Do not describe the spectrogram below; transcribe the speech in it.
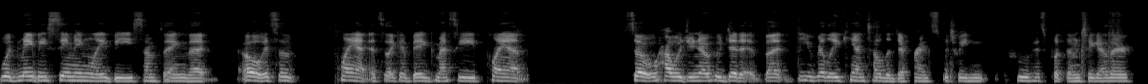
would maybe seemingly be something that oh, it's a plant. It's like a big messy plant. So how would you know who did it? But you really can't tell the difference between who has put them together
